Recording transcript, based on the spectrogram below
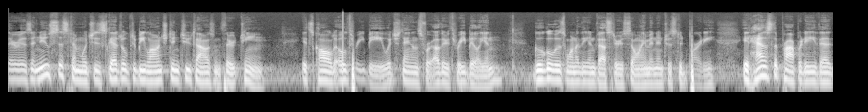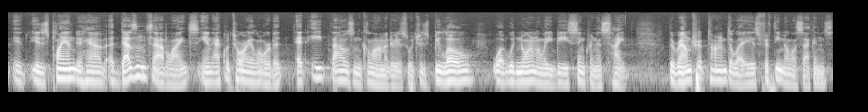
there is a new system which is scheduled to be launched in 2013. It's called O3B, which stands for Other 3 Billion. Google is one of the investors, so I'm an interested party. It has the property that it is planned to have a dozen satellites in equatorial orbit at 8,000 kilometers, which is below what would normally be synchronous height. The round trip time delay is 50 milliseconds.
